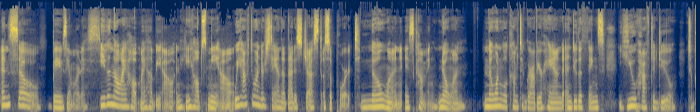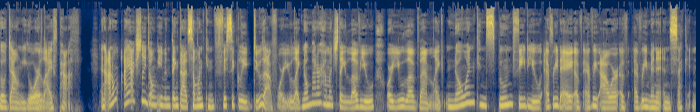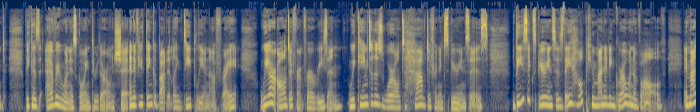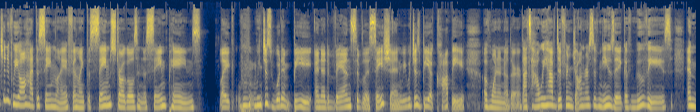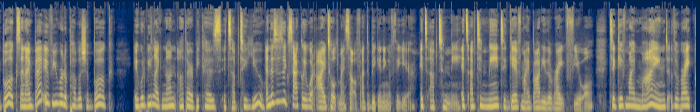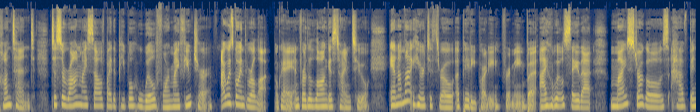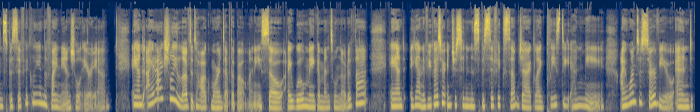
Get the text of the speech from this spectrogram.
and so, babes y amores, even though I help my hubby out and he helps me out, we have to understand that that is just a support. No one is coming. No one. No one will come to grab your hand and do the things you have to do to go down your life path. And I don't, I actually don't even think that someone can physically do that for you. Like, no matter how much they love you or you love them, like, no one can spoon feed you every day of every hour of every minute and second because everyone is going through their own shit. And if you think about it like deeply enough, right? We are all different for a reason. We came to this world to have different experiences. These experiences, they help humanity grow and evolve. Imagine if we all had the same life and like the same struggles and the same pains. Like, we just wouldn't be an advanced civilization. We would just be a copy of one another. That's how we have different genres of music, of movies, and books. And I bet if you were to publish a book, it would be like none other because it's up to you. And this is exactly what I told myself at the beginning of the year. It's up to me. It's up to me to give my body the right fuel, to give my mind the right content, to surround myself by the people who will form my future. I was going through a lot, okay? And for the longest time too. And I'm not here to throw a pity party for me, but I will say that my struggles have been specifically in the financial area. And I'd actually love to talk more in depth about money. So I will make a mental note of that. And again, if you guys are interested in a specific subject, like please DM me. I want to serve you. And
